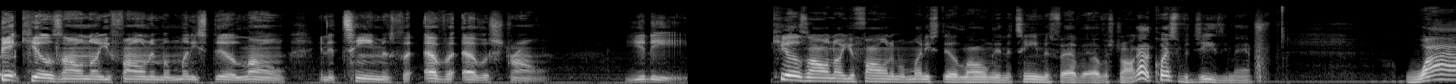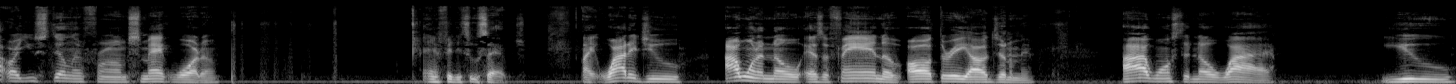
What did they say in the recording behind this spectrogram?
Big Killzown on your phone and my money still long. And the team is forever, ever strong. You dig. Killzown on your phone and my money still long and the team is forever, ever strong. I got a question for Jeezy, man. Why are you stealing from SmackWater and 52 Savage? Like, why did you... I want to know, as a fan of all three y'all gentlemen, I wants to know why you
